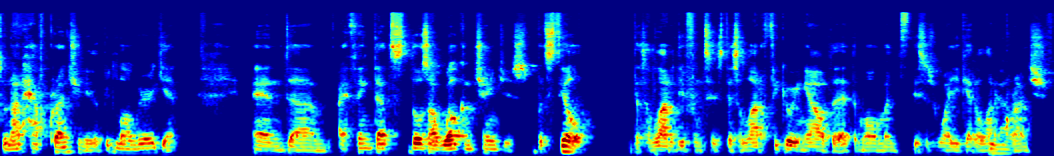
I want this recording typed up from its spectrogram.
do not have crunch you need a bit longer again. And um, i think that's those are welcome changes but still there's a lot of differences. There's a lot of figuring out at the moment. This is why you get a lot yeah. of crunch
